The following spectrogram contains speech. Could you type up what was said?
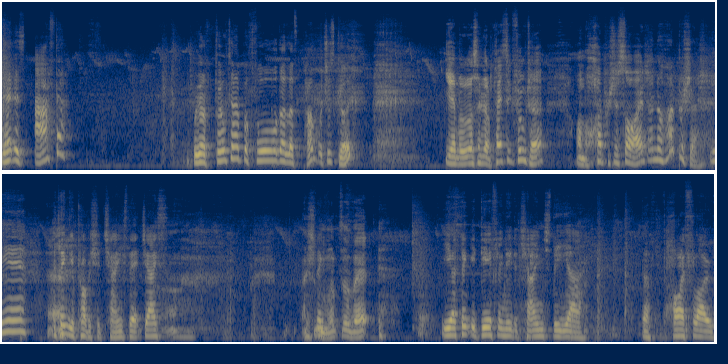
that is after. We got a filter before the lift pump, which is good. Yeah, but we've also got a plastic filter on the high pressure side. And the high pressure. Yeah. I think you probably should change that, Jace. Oh, I shouldn't at that. Yeah, I think you definitely need to change the uh, the high flow.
